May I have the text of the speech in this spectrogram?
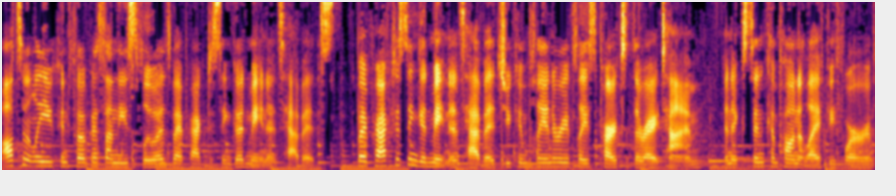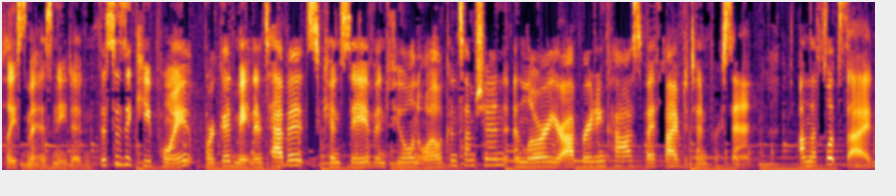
Ultimately, you can focus on these fluids by practicing good maintenance habits. By practicing good maintenance habits, you can plan to replace parts at the right time and extend component life before a replacement is needed. This is a key point where good maintenance habits can save in fuel and oil consumption and lower your operating costs by 5 to 10%. On the flip side,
